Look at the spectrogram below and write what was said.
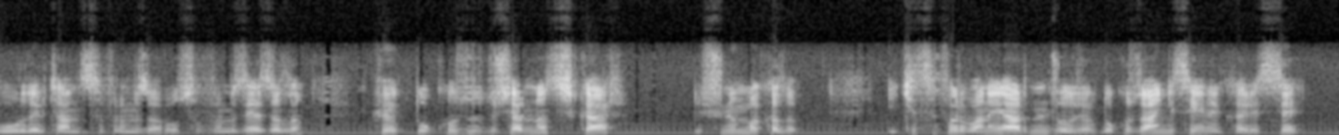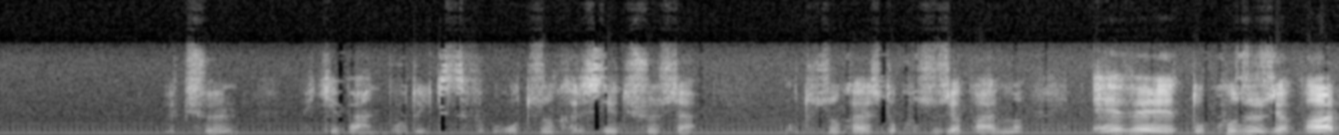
Burada bir tane sıfırımız var. O sıfırımızı yazalım. Kök 900 dışarı nasıl çıkar? Düşünün bakalım. 2 sıfır bana yardımcı olacak. 9 hangi sayının karesi? 3'ün. Peki ben burada 2 sıfır 30'un karesi diye düşünsem. 30'un karesi 900 yapar mı? Evet 900 yapar.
